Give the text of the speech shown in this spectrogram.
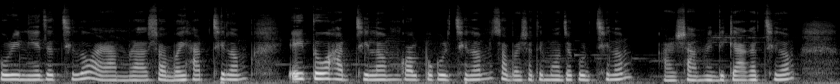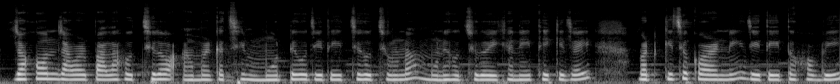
করে নিয়ে যাচ্ছিল আর আমরা সবাই হাঁটছিলাম। এই তো হাঁটছিলাম, গল্প করছিলাম, সবার সাথে মজা করছিলাম আর সামনের দিকে আগাচ্ছিলাম। যখন যাওয়ার পালা হচ্ছিল, আমার কাছে মোটেও যেতে ইচ্ছে হচ্ছিল না। মনে হচ্ছিল এখানেই থেকে যাই বাট কিছু করার নেই, যেতেই তো হবেই।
